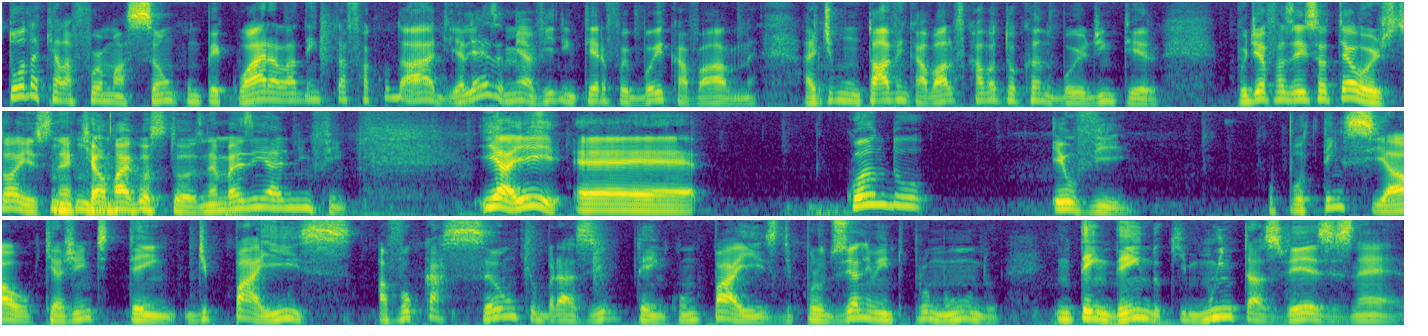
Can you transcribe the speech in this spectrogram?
toda aquela formação com pecuária lá dentro da faculdade. E, aliás, a minha vida inteira foi boi e cavalo, né? A gente montava em cavalo ficava tocando boi o dia inteiro. Podia fazer isso até hoje, só isso, né? que é o mais gostoso, né? Mas, enfim. E aí, é, quando eu vi o potencial que a gente tem de país, a vocação que o Brasil tem como país de produzir alimento para o mundo, entendendo que muitas vezes, né,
